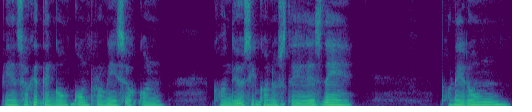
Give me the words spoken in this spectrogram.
pienso que tengo un compromiso con, con Dios y con ustedes de poner un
